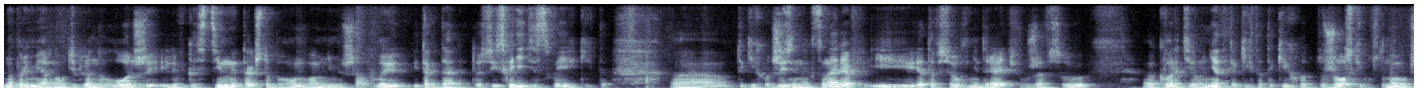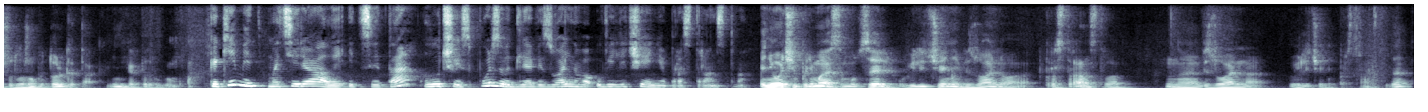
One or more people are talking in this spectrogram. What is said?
например, на утепленной лоджии или в гостиной, так, чтобы он вам не мешал. Ну и, и так далее. То есть исходить из своих каких-то э, таких вот жизненных сценариев и это все внедрять уже в свою Э, квартиру. Нет каких-то таких вот жестких установок, что должно быть только так и никак по-другому. Какие материалы и цвета лучше использовать для визуального увеличения пространства? Я не очень понимаю саму цель увеличения визуального пространства, визуально увеличение пространства, да,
